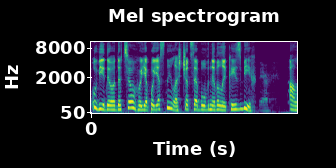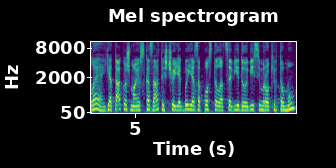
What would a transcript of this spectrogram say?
У відео до цього я пояснила, що це був невеликий збіг. Але я також маю сказати, що якби я запостила це відео вісім років тому,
